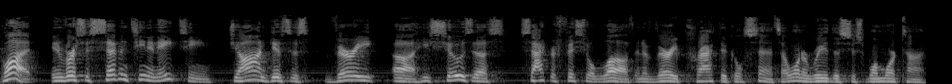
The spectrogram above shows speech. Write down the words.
But in verses 17 and 18, John gives us very, uh, he shows us sacrificial love in a very practical sense. I want to read this just one more time.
